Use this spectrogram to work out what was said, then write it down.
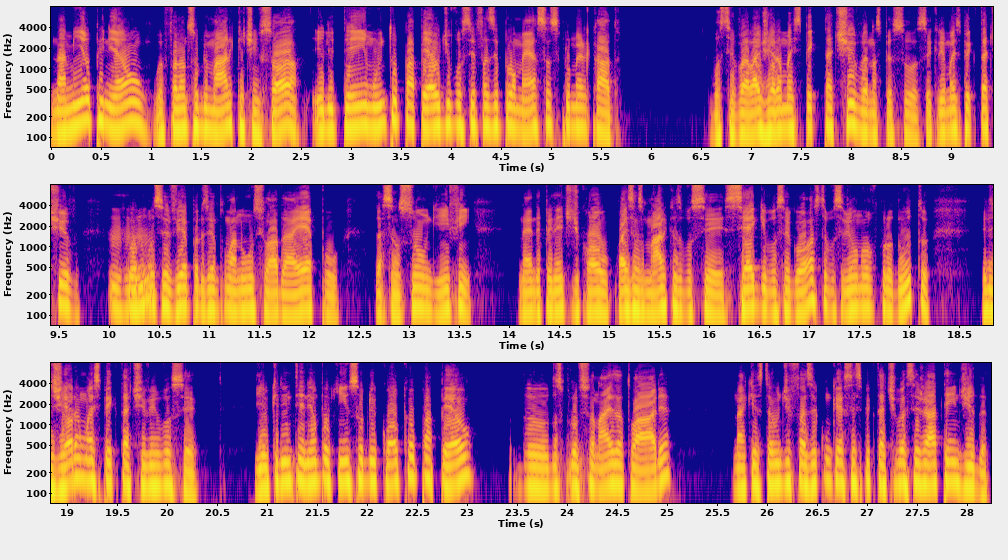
Na minha opinião, falando sobre marketing só, ele tem muito o papel de você fazer promessas para o mercado. Você vai lá e gera uma expectativa nas pessoas, você cria uma expectativa. Uhum. Quando você vê, por exemplo, um anúncio lá da Apple, da Samsung, enfim, né, independente de qual, quais as marcas você segue, você gosta, você vê um novo produto, eles geram uma expectativa em você. E eu queria entender um pouquinho sobre qual que é o papel do, dos profissionais da tua área na questão de fazer com que essa expectativa seja atendida.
